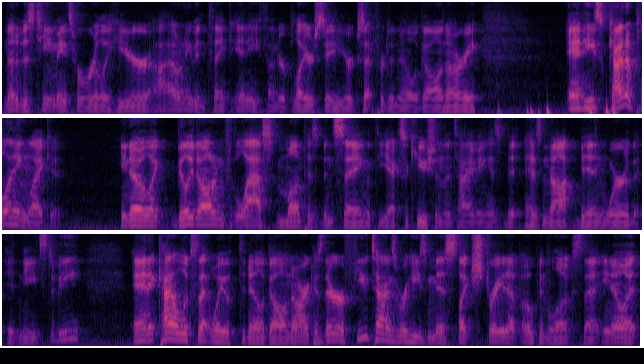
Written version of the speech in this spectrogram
none of his teammates were really here. I don't even think any Thunder players stayed here except for Danilo Gallinari. And he's kind of playing like it. You know, like Billy Donovan for the last month has been saying that the execution, the timing has been, has not been where it needs to be. And it kind of looks that way with Danilo Gallinari because there are a few times where he's missed like straight up open looks that, you know what,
